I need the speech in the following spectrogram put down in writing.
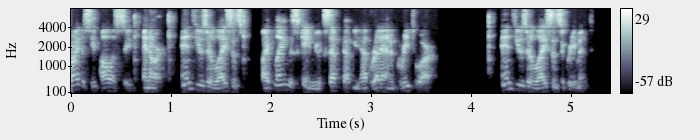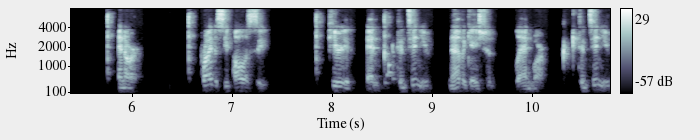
Privacy policy. NR. End user license. By playing this game, you accept that you have read and agreed to our end user license agreement. NR. Privacy policy. Period. And continue. Navigation. Landmark. Continue.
